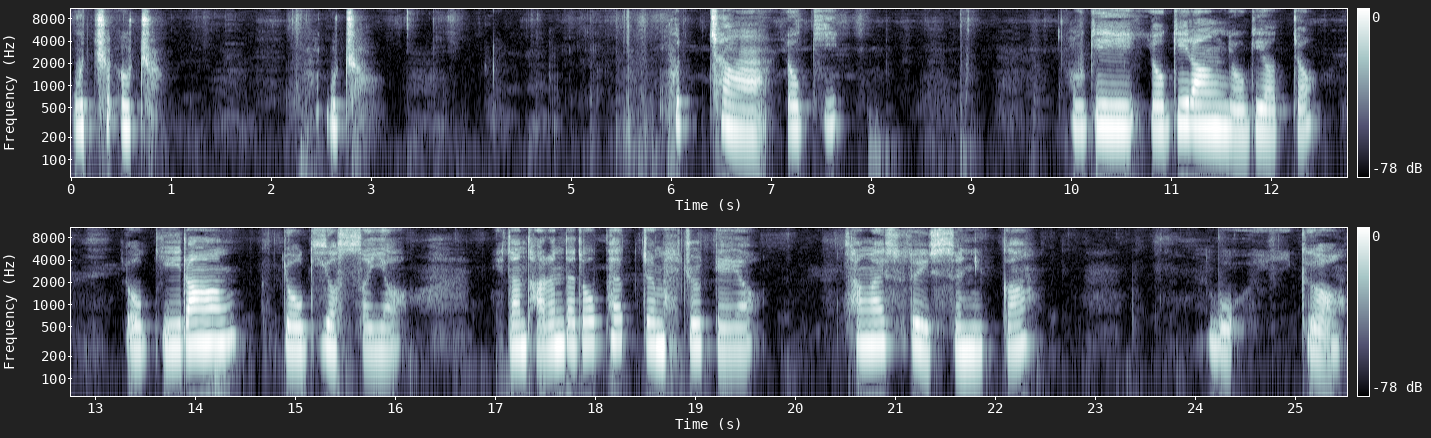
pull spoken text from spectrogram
오. 우차, 우차, 우차. 부차, 여기. 여기 여기랑 여기였죠. 여기랑 여기였어요. 일단 다른 데도 팩 좀 해줄게요. 상할 수도 있으니까 뭐 그거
